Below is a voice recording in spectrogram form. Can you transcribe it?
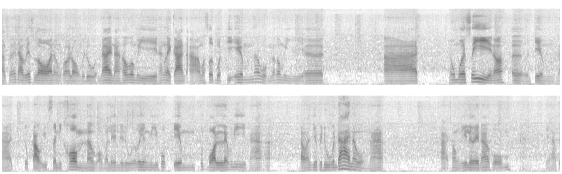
าซอยดาวเวสลอนะผมก็ลองไปดูกันได้นะเขาก็มีทั้งรายการอ่าเอามาสดบท GM นะผมแล้วก็มีเอออ่า No Mercy เนาะเออเป็นเกมนะเก่าๆยุคเฟนิคอมนะผมเอามาเล่นให้ดู แล้วก็ยังมีพวกเกมฟุตบอลแล้วพวกนี้อีกนะฮะอะสามารถจะไปดูกันได้นะผมนะฮะช่องนี้เลยนะผมนี่ครับไป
